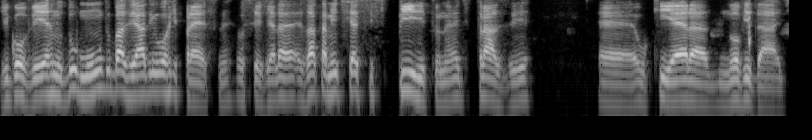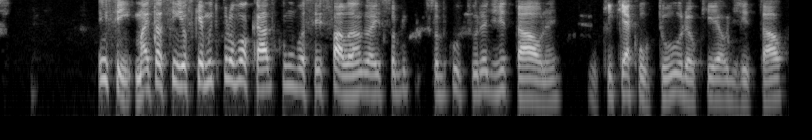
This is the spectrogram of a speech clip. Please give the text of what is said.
de governo do mundo baseado em WordPress, né? Ou seja, era exatamente esse espírito, né, de trazer é, o que era novidade. Enfim, mas assim, eu fiquei muito provocado com vocês falando aí sobre, sobre cultura digital, né? O que, que é cultura, o que é o digital.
